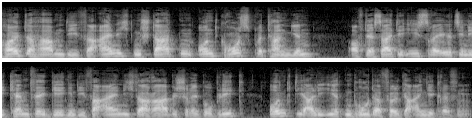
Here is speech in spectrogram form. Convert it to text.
Heute haben die Vereinigten Staaten und Großbritannien auf der Seite Israels in die Kämpfe gegen die Vereinigte Arabische Republik und die alliierten Brudervölker eingegriffen.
